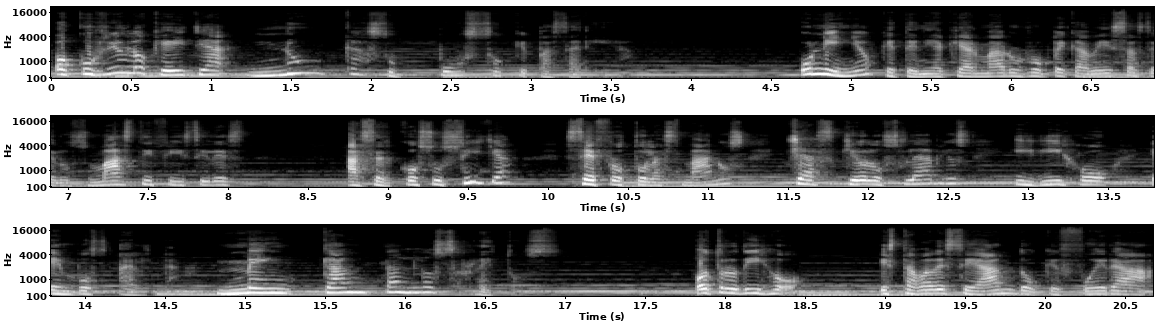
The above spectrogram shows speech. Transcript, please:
ocurrió lo que ella nunca supuso que pasaría. Un niño que tenía que armar un rompecabezas de los más difíciles acercó su silla se frotó las manos, chasqueó los labios y dijo en voz alta, me encantan los retos. Otro dijo, estaba deseando que fuera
